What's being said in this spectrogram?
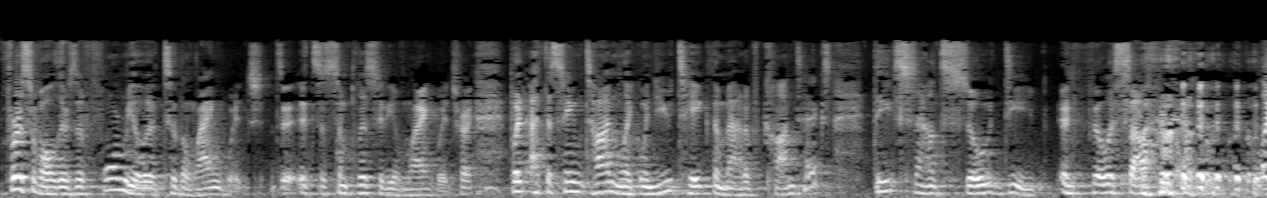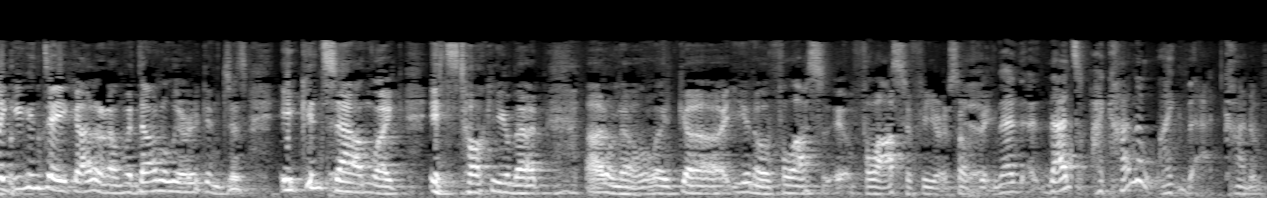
First of all, there's a formula to the language. It's a, it's a simplicity of language, right? But at the same time, like when you take them out of context, they sound so deep and philosophical. like you can take, I don't know, Madonna lyric and just, it can sound like it's talking about, I don't know, like, uh, you know, philosophy, philosophy or something. Yeah. That, that's, I kind of like that kind of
